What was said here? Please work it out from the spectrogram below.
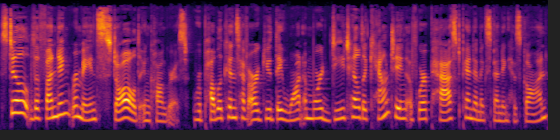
Still, the funding remains stalled in Congress. Republicans have argued they want a more detailed accounting of where past pandemic spending has gone,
